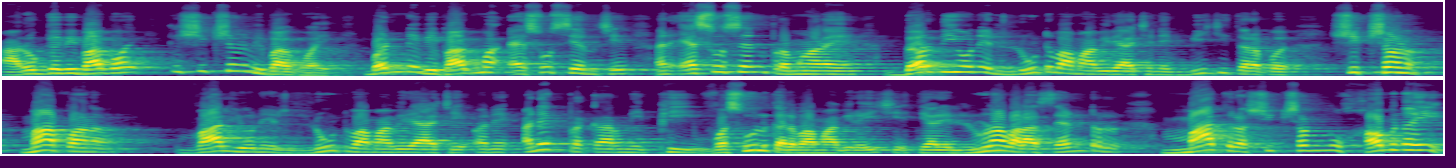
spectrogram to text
આરોગ્ય વિભાગ હોય કે શિક્ષણ વિભાગ હોય, બંને વિભાગમાં એસોસિએશન છે અને એસોસિએશન પ્રમાણે દર્દીઓને લૂંટવામાં આવી રહ્યા છે અને બીજી તરફ શિક્ષણમાં પણ વાલીઓને લૂંટવામાં આવી રહ્યા છે અને અનેક પ્રકારની ફી વસૂલ કરવામાં આવી રહી છે. ત્યારે લુણાવાડા સેન્ટર માત્ર શિક્ષણનું હબ નહીં,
